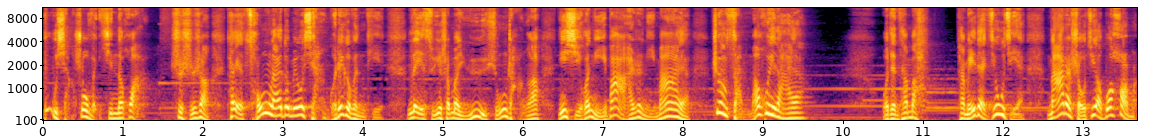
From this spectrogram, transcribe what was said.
不想说违心的话。事实上，他也从来都没有想过这个问题，类似于什么鱼与熊掌啊，你喜欢你爸还是你妈呀？这要怎么回答呀？我点餐吧。他没再纠结，拿着手机要拨号码。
